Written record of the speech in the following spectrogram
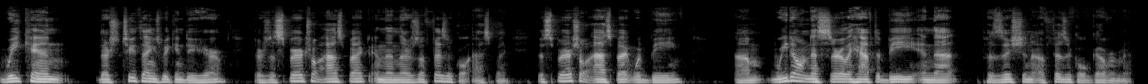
we can there's two things we can do here. There's a spiritual aspect and then there's a physical aspect. The spiritual aspect would be um, we don't necessarily have to be in that position of physical government,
